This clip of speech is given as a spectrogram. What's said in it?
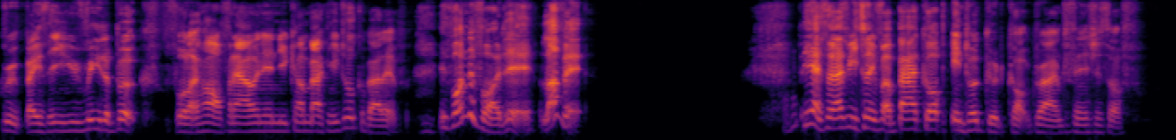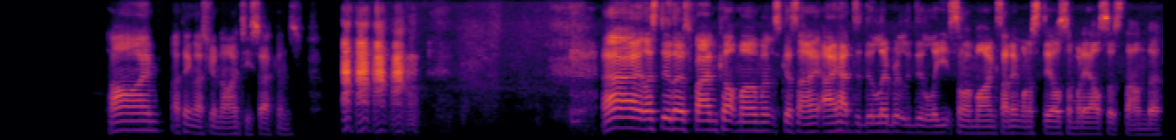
group. Basically, you read a book for like half an hour, and then you come back and you talk about it. It's a wonderful idea. Love it. But yeah, so as we turn from a bad cop into a good cop, Graham, to finish us off. Time. I think that's your 90 seconds. All right, let's do those fan cut moments because I, I had to deliberately delete some of mine because I didn't want to steal somebody else's thunder.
